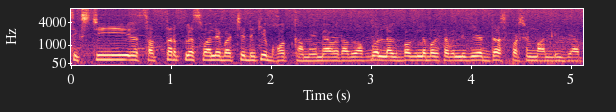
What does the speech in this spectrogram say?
60 70 प्लस वाले बच्चे देखिए बहुत कम है, मैं बता दूँ आपको, लगभग लगभग समझ लीजिए दस परसेंट मान लीजिए आप।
